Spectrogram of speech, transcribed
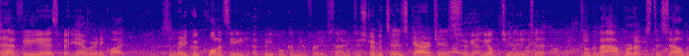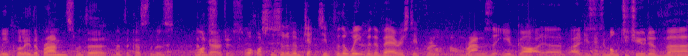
uh, a few years. But yeah, we're really quite some really good quality of people coming through. So distributors, garages, we're getting the opportunity to talk about our products to sell, but equally the brands with the with the customers and What's, the garages. what, what's the sort of objective for the week with the various different brands that you've got? Uh, I guess it's a multitude of uh,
